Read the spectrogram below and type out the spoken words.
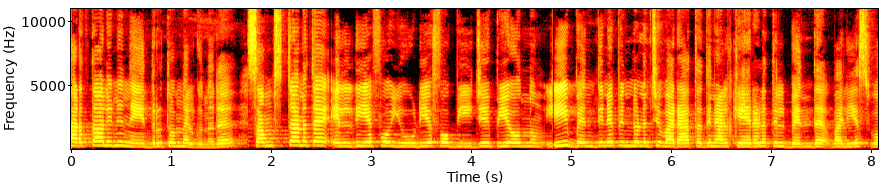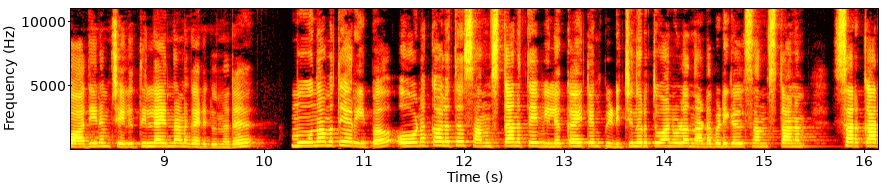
ഹർത്താലിന് നേതൃത്വം നൽകുന്നത്. സംസ്ഥാനത്തെ എൽ ഡി എഫോ യു ഡി എഫോ ബി ജെ പിയോ ഒന്നും ഈ ബന്ദിനെ പിന്തുണച്ച് വരാത്തതിനാൽ കേരളത്തിൽ ബന്ദ് വലിയ സ്വാധീനം ചെലുത്തില്ല എന്നാണ് കരുതുന്നത്. മൂന്നാമത്തെ അറിയിപ്പ് ഓണക്കാലത്ത് സംസ്ഥാനത്തെ വിലക്കയറ്റം പിടിച്ചു നിർത്തുവാനുള്ള നടപടികൾ സംസ്ഥാനം സർക്കാർ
